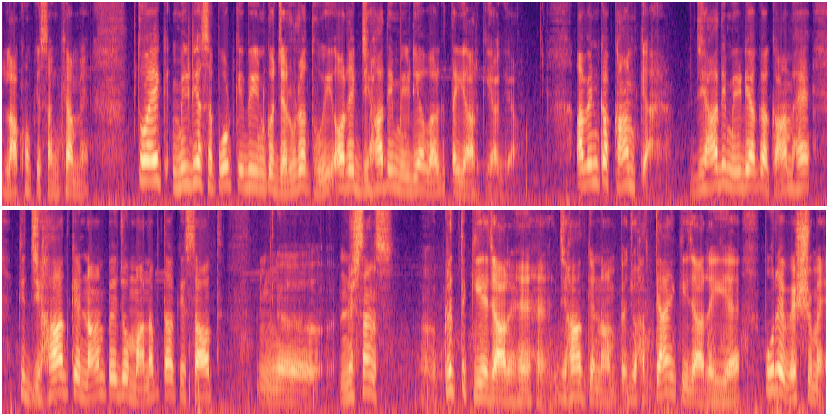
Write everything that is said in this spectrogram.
लाखों की संख्या में तो एक मीडिया सपोर्ट की भी इनको ज़रूरत हुई और एक जिहादी मीडिया वर्ग तैयार किया गया। अब इनका काम क्या है? जिहादी मीडिया का काम है कि जिहाद के नाम पे जो मानवता के साथ निशंस कृत्य किए जा रहे हैं, जिहाद के नाम पे जो हत्याएँ की जा रही है पूरे विश्व में,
